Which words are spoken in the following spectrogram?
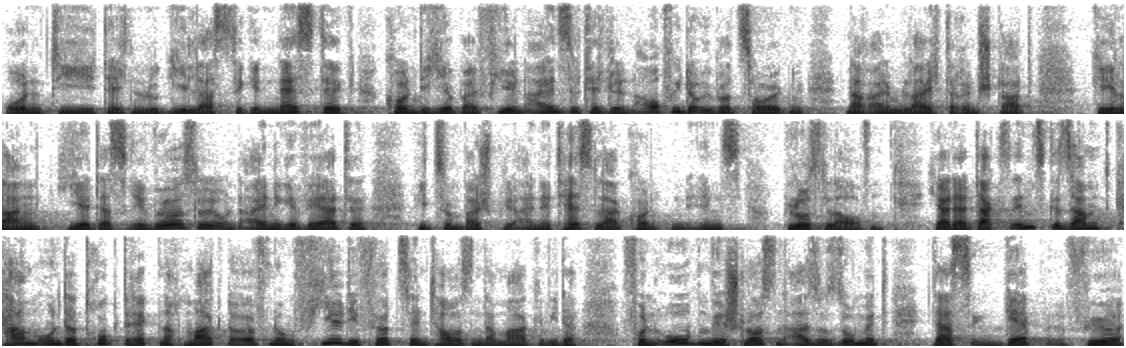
und die technologielastige Nasdaq konnte hier bei vielen Einzeltiteln auch wieder überzeugen. Nach einem leichteren Start gelang hier das Reversal und einige Werte, wie zum Beispiel eine Tesla, konnten ins Plus laufen. Ja, der DAX insgesamt kam unter Druck direkt nach Markteröffnung, fiel die 14.000er Marke wieder von oben. Wir schlossen also somit das Gap für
